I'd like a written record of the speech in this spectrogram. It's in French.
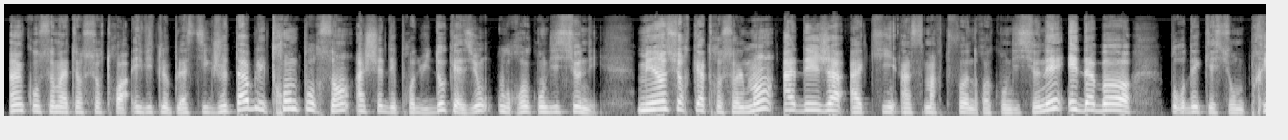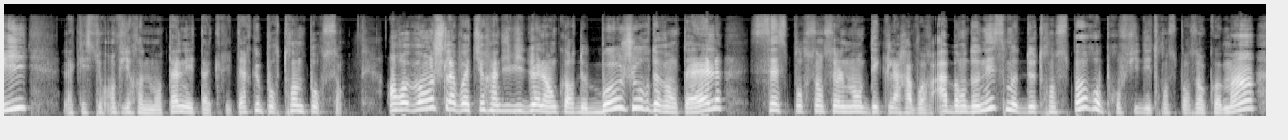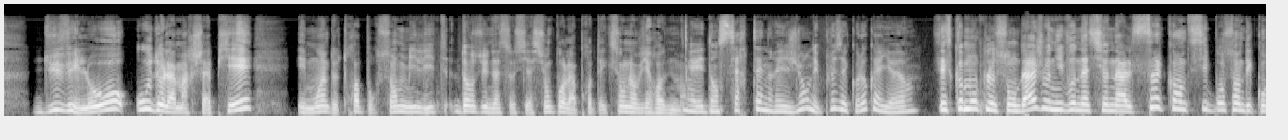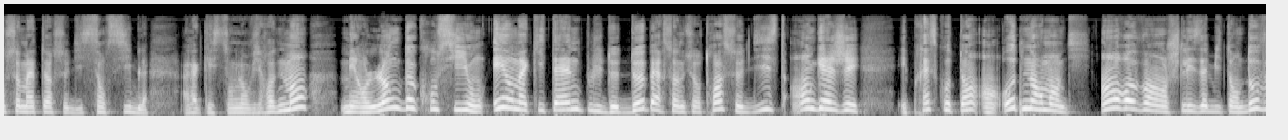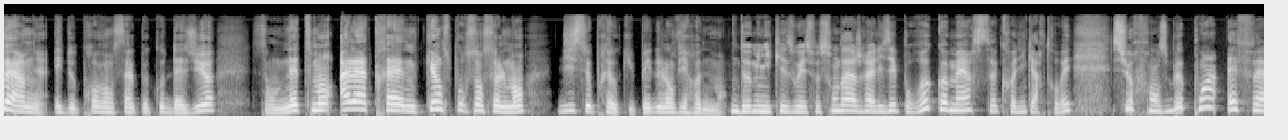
Un consommateur sur trois évite le plastique jetable et 30% achètent des produits d'occasion ou reconditionnés. Mais un sur quatre seulement a déjà acquis un smartphone reconditionné et d'abord pour des questions de prix. La question environnementale n'est un critère que pour 30%. En revanche, la voiture individuelle a encore de beaux jours devant elle. 16% seulement déclarent avoir abandonné ce mode de transport au profit des transports en commun, du vélo ou de la marche à pied et moins de 3% militent dans une association pour la protection de l'environnement. Et dans certaines régions, on est plus écolo qu'ailleurs. C'est ce que montre le sondage. Au niveau national, 56% des consommateurs se disent sensibles à la question de l'environnement, mais en Languedoc-Roussillon et en Aquitaine, plus de deux personnes sur trois se disent engagées et presque autant en Haute-Normandie. En revanche, les habitants d'Auvergne et de Provence-Alpes-Côte d'Azur sont nettement à la traîne, 15% seulement disent se préoccuper de l'environnement. Dominique Ezoué, ce sondage réalisé pour Recommerce, chronique à retrouver sur francebleu.fr.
